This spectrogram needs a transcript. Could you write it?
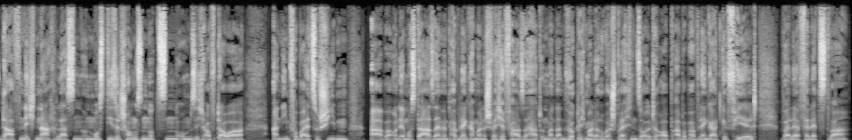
darf nicht nachlassen und muss diese Chancen nutzen, um sich auf Dauer an ihm vorbeizuschieben. Aber, und er muss da sein, wenn Pavlenka mal eine Schwächephase hat und man dann wirklich mal darüber sprechen sollte, ob, aber Pavlenka hat gefehlt, weil er verletzt war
